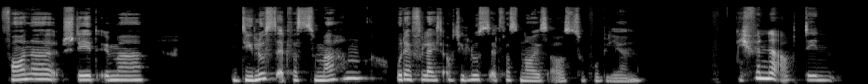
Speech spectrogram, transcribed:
vorne steht immer die Lust, etwas zu machen oder vielleicht auch die Lust, etwas Neues auszuprobieren. Ich finde auch den,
